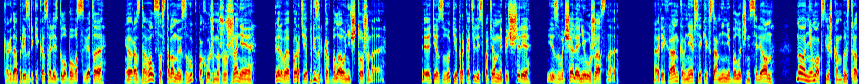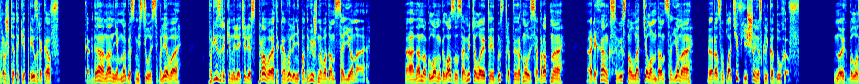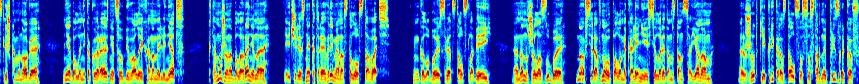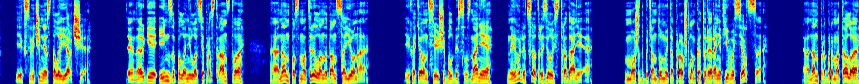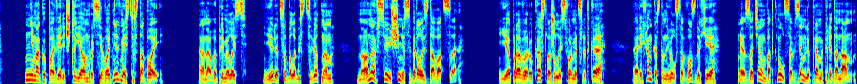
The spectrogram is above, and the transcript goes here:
Когда призраки касались голубого света, раздавался странный звук, похожий на жужжание. Первая партия призраков была уничтожена. Эти звуки прокатились по тёмной пещере, и звучали они ужасно. Ариханг, вне всяких сомнений, был очень силён, но он не мог слишком быстро отражать атаки призраков. Когда она немного сместилась влево, призраки налетели справа и атаковали неподвижного Дан Сайона. Она углом глаза заметила это и быстро повернулась обратно. Ариханг свистнул над телом Дан Сайона, развоплотив еще несколько духов. Но их было слишком много, не было никакой разницы, убивала их она или нет. К тому же она была ранена, и через некоторое время она стала уставать. Голубой свет стал слабей, она нажала зубы, но все равно упала на колени и села рядом с Дан Сайоном. Жуткий крик раздался со стороны призраков, их свечение стало ярче. Энергия инь заполонила все пространство, а Анан посмотрела на Дан Сайона. И хотя он все еще был без сознания, на его лице отразилось страдание. Может быть, он думает о прошлом, которое ранит его сердце? Анан пробормотала «Не могу поверить, что я умру сегодня вместе с тобой». Она выпрямилась, Её лицо было бесцветным, но она всё ещё не собиралась сдаваться. Её правая рука сложилась в форме цветка, а Риханг остановился в воздухе, затем воткнулся в землю прямо перед Анан.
